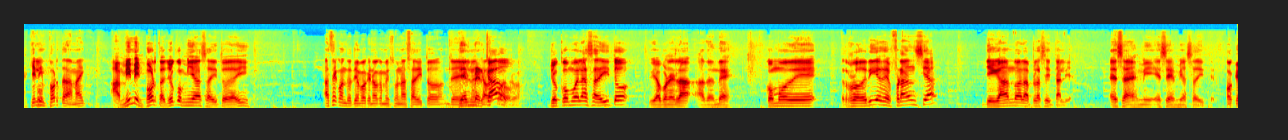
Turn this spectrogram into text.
¿A quién le importa, Mike? A mí me importa, yo comía asadito de ahí. ¿Hace cuánto tiempo que no comes un asadito de Del mercado. 4? Yo como el asadito, voy a ponerla, atendé, como de Rodríguez de Francia, llegando a la Plaza Italia. Esa es mi, ese es mi asadito. Ok,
